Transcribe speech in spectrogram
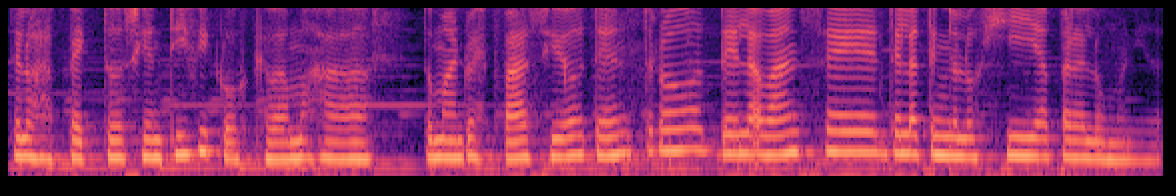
de los aspectos científicos que vamos a tomando espacio dentro del avance de la tecnología para la humanidad.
